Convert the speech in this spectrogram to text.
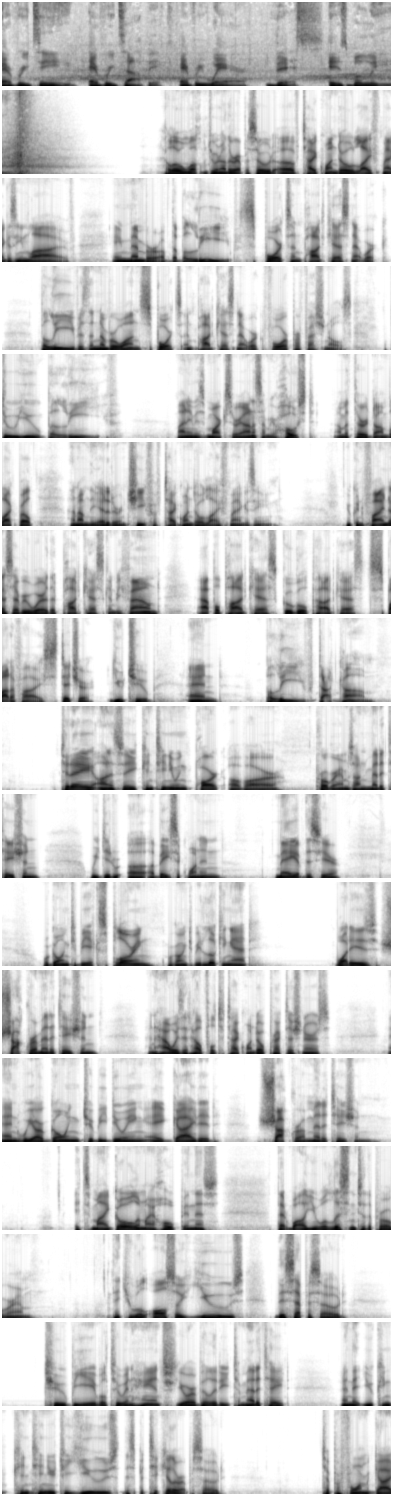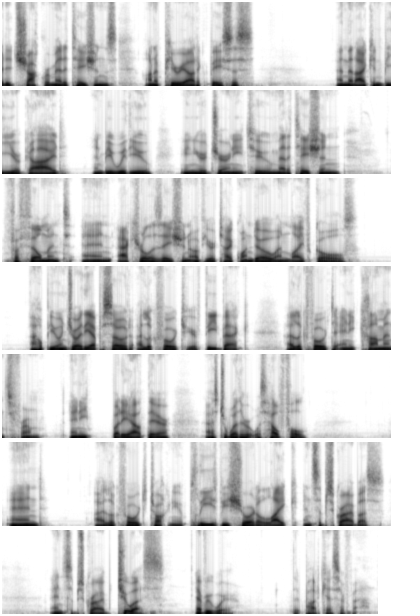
Every team, every topic, everywhere. This is Bleav. Hello, and welcome to another episode of Taekwondo Life Magazine Live, a member of the Bleav Sports and Podcast Network. Bleav is the number one sports and podcast network for professionals. Do you believe? My name is Mark Sirianis. I'm your host. I'm a third Dan black belt, and I'm the editor in chief of Taekwondo Life magazine. You can find us everywhere that podcasts can be found Apple Podcasts, Google Podcasts, Spotify, Stitcher, YouTube, and Bleav.com. Today, on as a continuing part of our programs on meditation, we did uh, a basic one in May of this year. We're going to be exploring, we're going to be looking at what is chakra meditation and how is it helpful to Taekwondo practitioners. And we are going to be doing a guided chakra meditation. It's my goal and my hope in this that while you will listen to the program, that you will also use this episode to be able to enhance your ability to meditate and that you can continue to use this particular episode to perform guided chakra meditations on a periodic basis, and that I can be your guide and be with you in your journey to meditation, fulfillment, and actualization of your Taekwondo and life goals. I hope you enjoy the episode. I look forward to your feedback. I look forward to any comments from anybody out there as to whether it was helpful. And I look forward to talking to you. Please be sure to like and subscribe us and subscribe to us everywhere that podcasts are found.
